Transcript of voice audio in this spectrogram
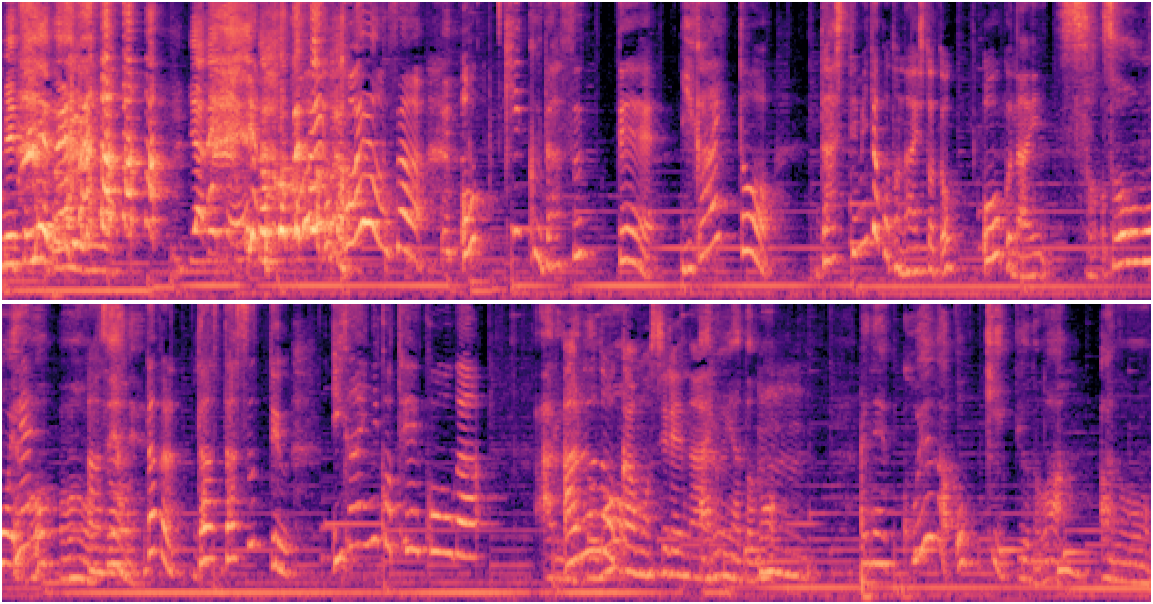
めっちゃ嫌やと やめてと。思って声をさ大きく出すって意外と出してみたことない人ってお多くない？そうそう思うやろ、うん。あそうやね。のだから出出すっていう意外にこう抵抗があるのかもしれない。あるんやとう思う、ん。でね声が大きいっていうのは、うん。あの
